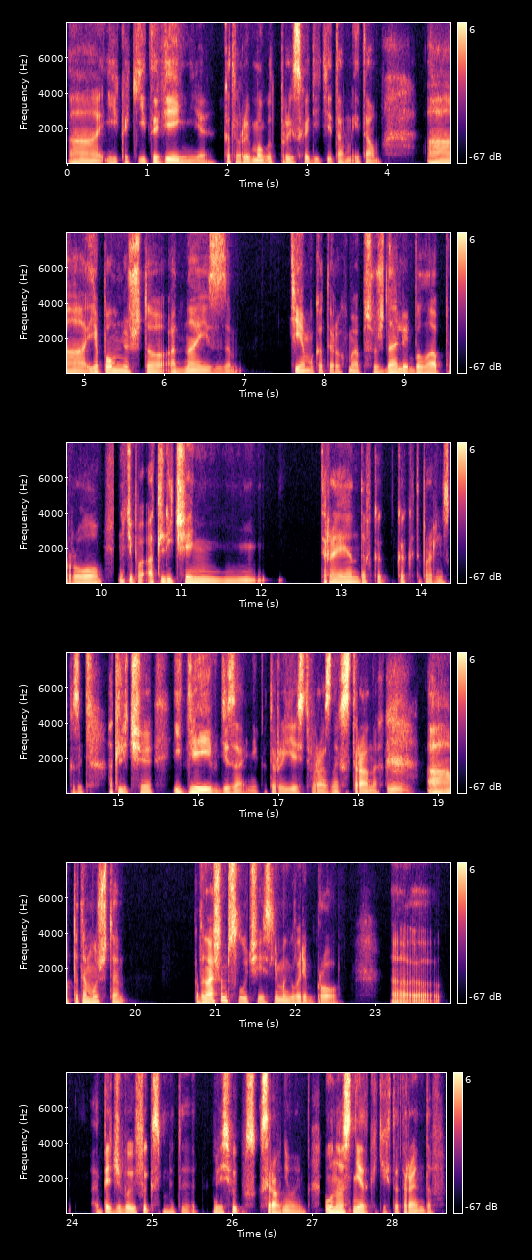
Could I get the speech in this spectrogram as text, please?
а, и какие-то веяния, которые могут происходить и там, и там. Я помню, что одна из тем, которых мы обсуждали, была про, ну, типа, отличие трендов, как, как это правильно сказать, отличие идей в дизайне, которые есть в разных странах. М, А, потому что в нашем случае, если мы говорим про, э, опять же, VFX, мы это весь выпуск сравниваем, у нас нет каких-то трендов.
